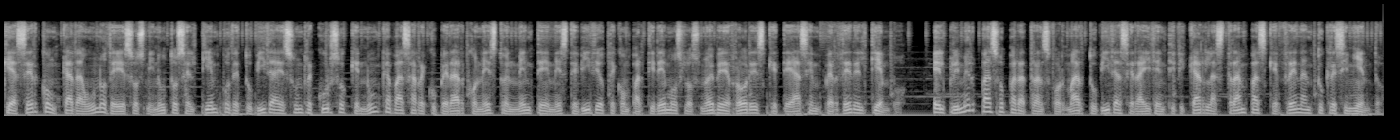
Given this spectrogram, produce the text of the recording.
¿Qué hacer con cada uno de esos minutos? El tiempo de tu vida es un recurso que nunca vas a recuperar con esto en mente. En este vídeo te compartiremos los 9 errores que te hacen perder el tiempo. El primer paso para transformar tu vida será identificar las trampas que frenan tu crecimiento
